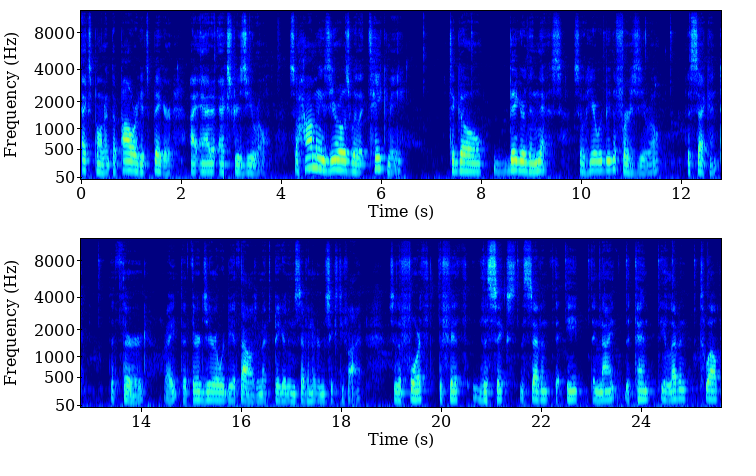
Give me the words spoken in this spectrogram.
exponent, the power gets bigger, I add an extra zero. So how many zeros will it take me to go bigger than this? So here would be the first zero, the second, the third, right? The third zero would be a thousand. That's bigger than 765. So the fourth, the fifth, the sixth, the seventh, the eighth, the ninth, the tenth, the eleventh, twelfth,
